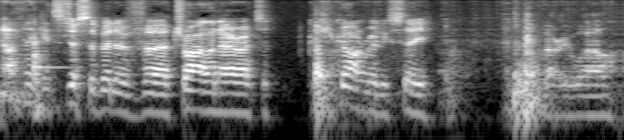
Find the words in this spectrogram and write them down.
I think it's just a bit of uh, trial and error because you can't really see very well.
